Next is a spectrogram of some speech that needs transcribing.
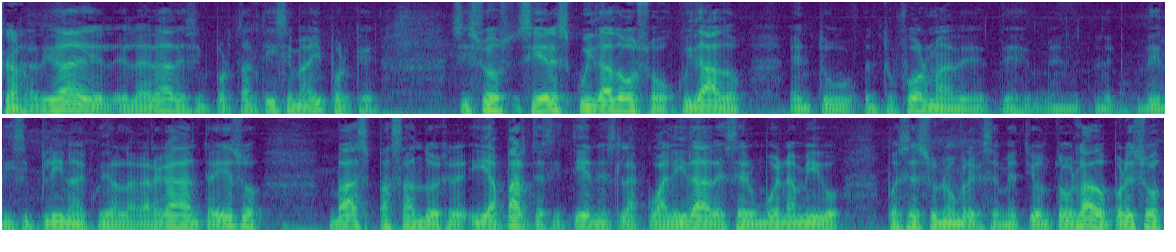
En realidad la edad es importantísima ahí porque si, si eres cuidadoso o cuidado en tu, en tu forma de, de, disciplina, de cuidar la garganta y eso, vas pasando. Y aparte, si tienes la cualidad de ser un buen amigo, pues es un hombre que se metió en todos lados. Por eso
